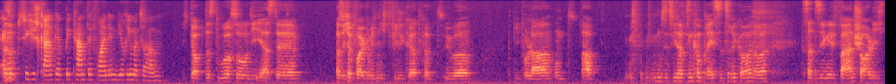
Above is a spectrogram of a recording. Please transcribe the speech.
eine Also- psychisch kranke, bekannte Freundin, wie auch immer zu haben? Ich glaube, dass du auch so die erste. Also, ich habe vorher, glaube ich, nicht viel gehört gehabt über Bipolar und habe. Ich muss jetzt wieder auf den Kompressor zurückkommen, aber das hat es irgendwie veranschaulicht,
